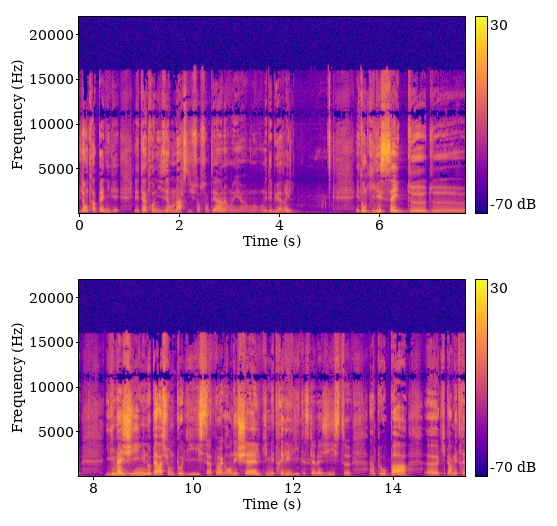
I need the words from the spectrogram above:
il, entre à peine, il, est, intronisé en mars 1861, là on est début avril. Et donc il essaye de, Il imagine une opération de police un peu à grande échelle qui mettrait l'élite esclavagiste un peu au pas, euh, qui permettrait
